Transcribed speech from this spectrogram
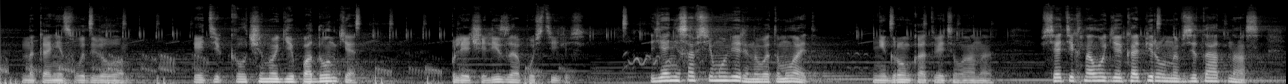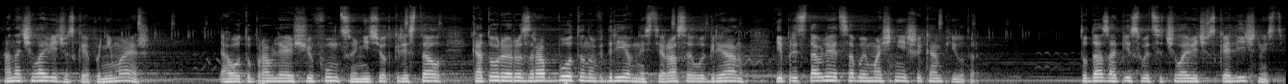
— наконец выдавил он. «Эти колченогие подонки?» Плечи Лизы опустились. «Я не совсем уверена в этом, Лайт», — негромко ответила она. «Вся технология копирована взята от нас. Она человеческая, понимаешь? А вот управляющую функцию несет кристалл, который разработан в древности расой Лагриан и представляет собой мощнейший компьютер. Туда записывается человеческая личность,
